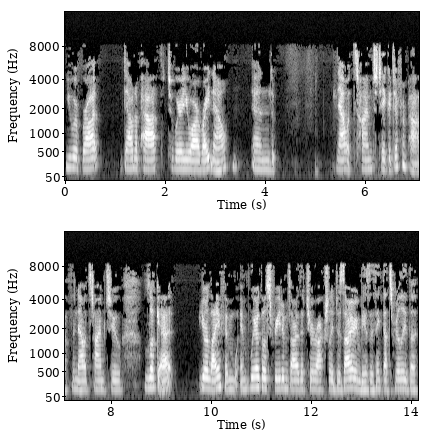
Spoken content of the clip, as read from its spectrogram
You were brought down a path to where you are right now, and now it's time to take a different path. And now it's time to look at your life and, and where those freedoms are that you're actually desiring, because I think that's really the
